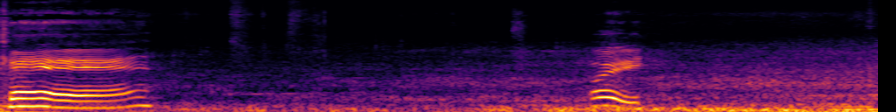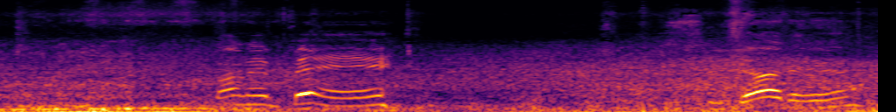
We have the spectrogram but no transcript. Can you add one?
Che? Oi. Pane bene? Si dare?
